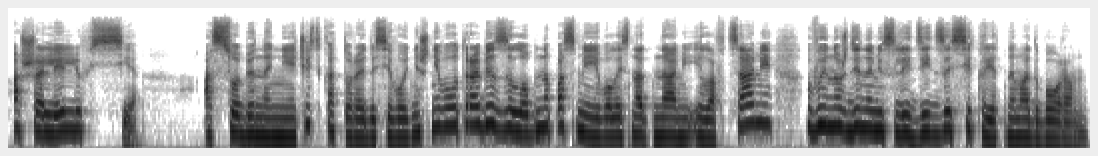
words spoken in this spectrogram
Ошалели все. Особенно нечисть, которая до сегодняшнего утра беззлобно посмеивалась над нами и ловцами, вынужденными следить за секретным отбором.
